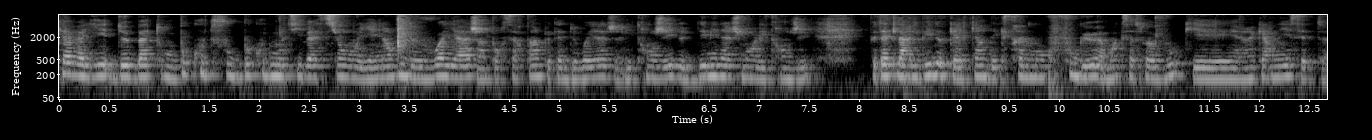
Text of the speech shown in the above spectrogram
cavalier de bâton, beaucoup de fougue, beaucoup de motivation, il y a une envie de voyage, hein, pour certains peut-être de voyage à l'étranger, de déménagement à l'étranger, peut-être l'arrivée de quelqu'un d'extrêmement fougueux, à moins que ce soit vous qui ayez incarné cette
